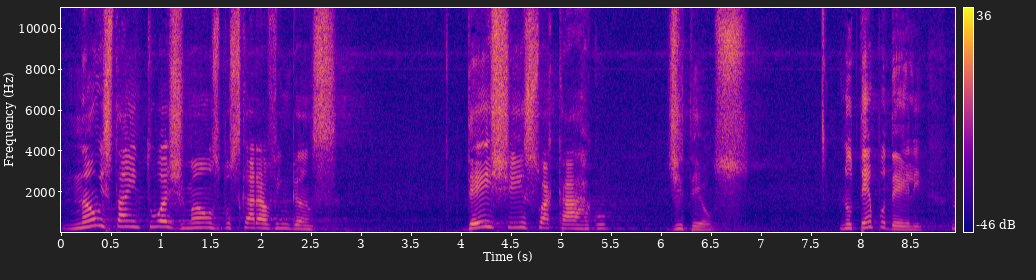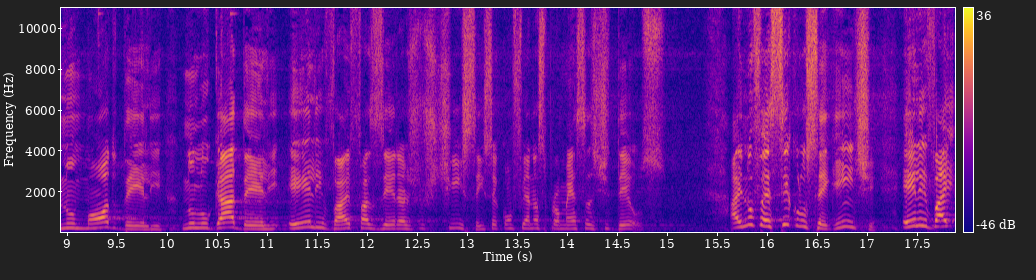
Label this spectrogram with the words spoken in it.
Não está em tuas mãos buscar a vingança. Deixe isso a cargo de Deus. No tempo dele, no modo dele, no lugar dele, ele vai fazer a justiça. Isso é confiar nas promessas de Deus. Aí no versículo seguinte, ele vai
